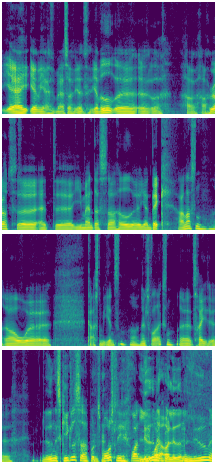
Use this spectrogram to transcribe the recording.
Ja, ja, ja altså, jeg, jeg ved, øh, øh, har, har hørt, øh, at øh, i mandags så havde øh, Jan Bæk Andersen og øh, Carsten V. Jensen og Niels Frederiksen, øh, tre øh, ledende skikkelser på den sportslige front. Brøndby. og ledende. Lidende,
